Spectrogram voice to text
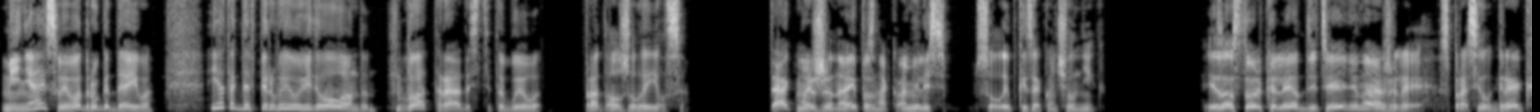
меня и своего друга Дэйва. Я тогда впервые увидела Лондон. Вот радость это было», — продолжила Илса. «Так мы с женой и познакомились», — с улыбкой закончил Ник. «И за столько лет детей не нажили?» — спросил Грег,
